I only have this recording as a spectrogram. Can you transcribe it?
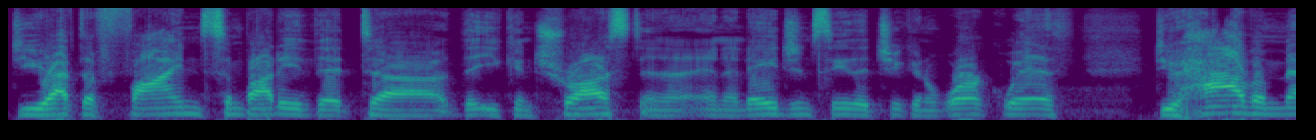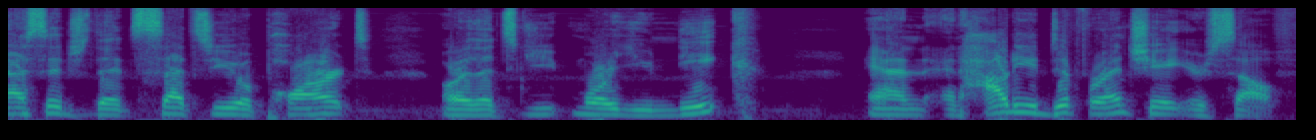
do you have to find somebody that uh, that you can trust and, and, an agency that you can work with? Do you have a message that sets you apart or that's more unique? And and how do you differentiate yourself?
